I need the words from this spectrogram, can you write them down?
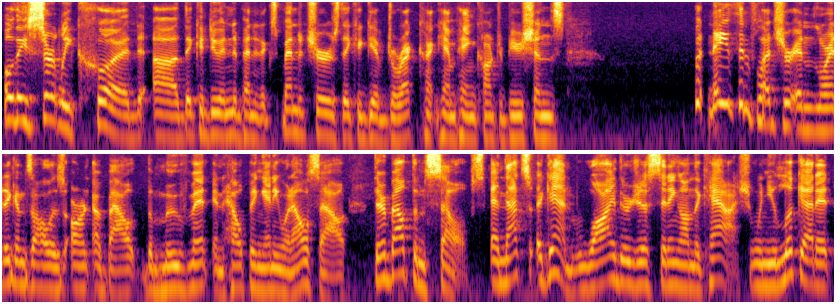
Oh, they certainly could. Uh, they could do independent expenditures. They could give direct campaign contributions. But Nathan Fletcher and Lorena Gonzalez aren't about the movement and helping anyone else out. They're about themselves. And that's, again, why they're just sitting on the cash. When you look at it,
